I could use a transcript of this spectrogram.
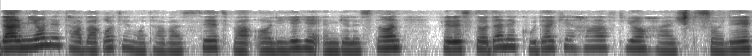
در میان طبقات متوسط و عالیه انگلستان فرستادن کودک هفت یا هشت ساله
